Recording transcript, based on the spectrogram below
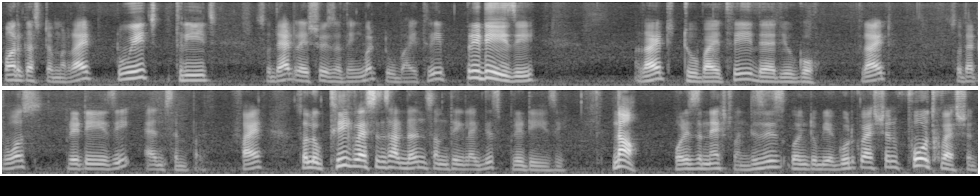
per customer, right? 2 each, 3 each. So, that ratio is nothing but 2 by 3, pretty easy, right? 2 by 3, there you go, right? So, that was pretty easy and simple, fine. So, look, 3 questions are done something like this, pretty easy. Now, what is the next one? This is going to be a good question. Fourth question.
